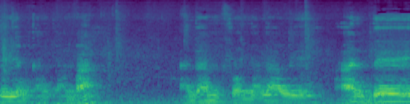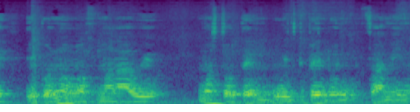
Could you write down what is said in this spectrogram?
Kamkwamba, and I'm from Malawi. And the economy of Malawi, most of them we depend on farming.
